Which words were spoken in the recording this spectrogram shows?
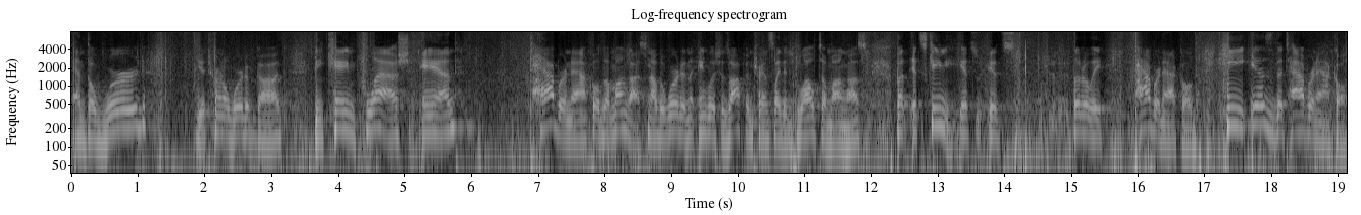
and the Word, the eternal Word of God, became flesh and tabernacled among us. Now, the word in English is often translated dwelt among us, but it's schemy. It's, it's literally tabernacled. He is the tabernacle.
